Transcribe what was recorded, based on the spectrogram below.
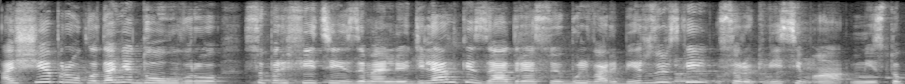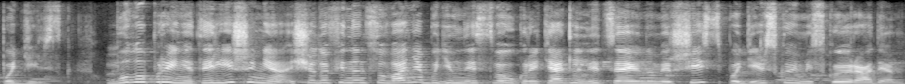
А ще про укладання договору суперфіції земельної ділянки за адресою бульвар Бірзульський, 48А, місто Подільськ. Було прийнято рішення щодо фінансування будівництва укриття для ліцею номер 6 Подільської міської ради.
